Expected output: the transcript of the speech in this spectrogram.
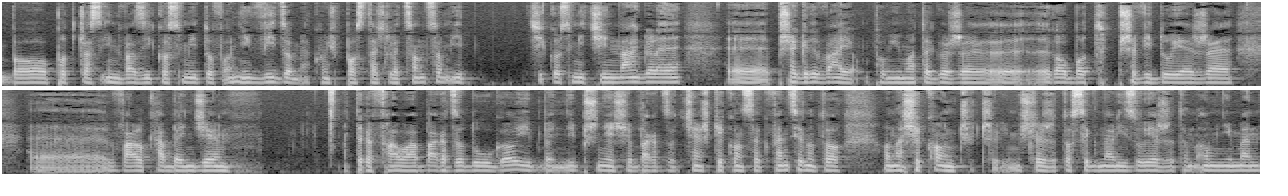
bo podczas inwazji kosmitów oni widzą jakąś postać lecącą i ci kosmici nagle e, przegrywają, pomimo tego, że robot przewiduje, że e, walka będzie trwała bardzo długo i, i przyniesie bardzo ciężkie konsekwencje, no to ona się kończy, czyli myślę, że to sygnalizuje, że ten Omniman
